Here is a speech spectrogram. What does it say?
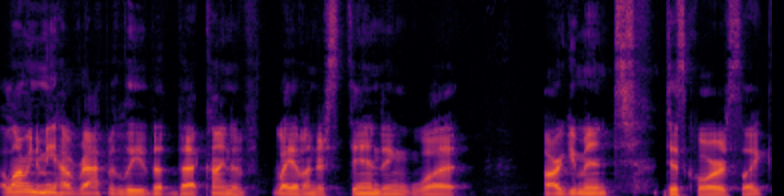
alarming to me how rapidly that that kind of way of understanding what argument, discourse, like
